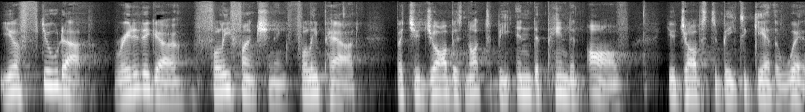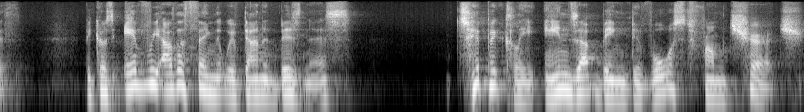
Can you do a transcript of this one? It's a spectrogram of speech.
You're fueled up, ready to go, fully functioning, fully powered, but your job is not to be independent of, your job's to be together with. Because every other thing that we've done in business typically ends up being divorced from church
